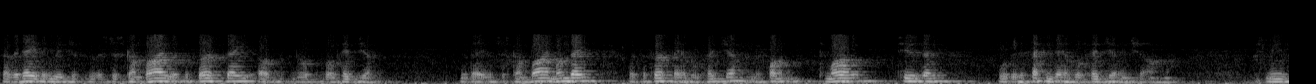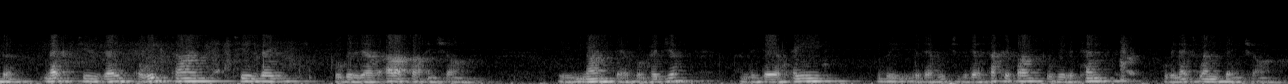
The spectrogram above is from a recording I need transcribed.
so the day that we've just, was just gone by was the first day of Dhul Hijjah. The day that's just gone by, Monday was the first day of Dhul Hijjah and the following, tomorrow, Tuesday will be the second day of Dhul Hijjah inshaAllah. Which means that next Tuesday, a week's time, Tuesday will be the day of Arafah inshaAllah. The ninth day of Dhul Hijjah and the day of Eid will be the day which is the day of sacrifice will be the 10th will be next Wednesday inshaAllah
